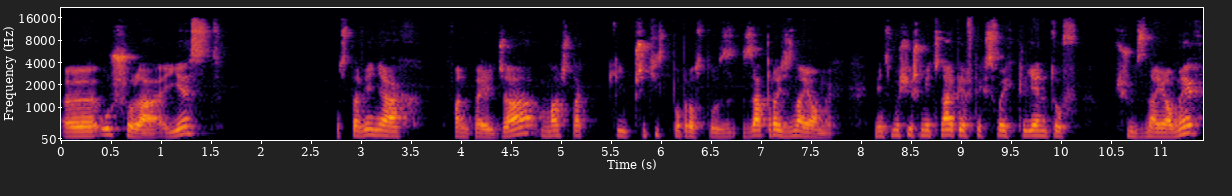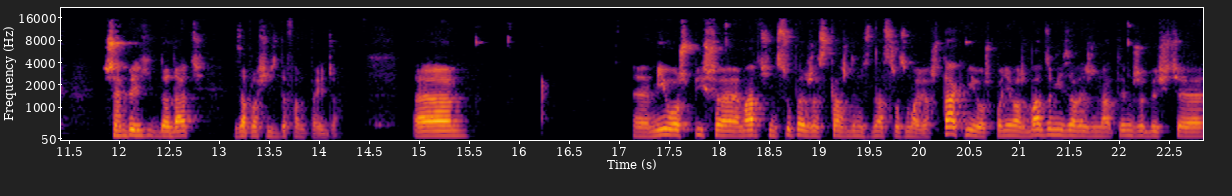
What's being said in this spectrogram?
E, Urszula, jest w ustawieniach fanpage'a, masz taki przycisk po prostu zaproś znajomych, więc musisz mieć najpierw tych swoich klientów wśród znajomych, żeby ich dodać, zaprosić do fanpage'a. Miłosz pisze, Marcin, super, że z każdym z nas rozmawiasz. Tak, Miłosz, ponieważ bardzo mi zależy na tym, żebyście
